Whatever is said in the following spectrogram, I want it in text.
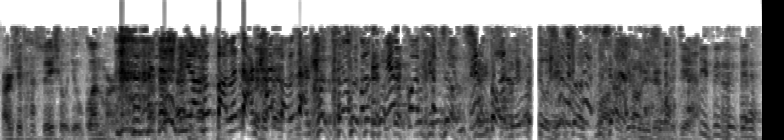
而是他随手就关门。你让他把门打开，把门打开，不要关门。领导没有些事私下跟你说，别别别别。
